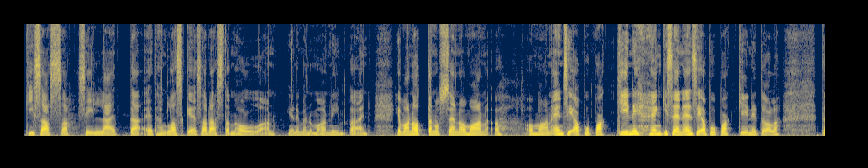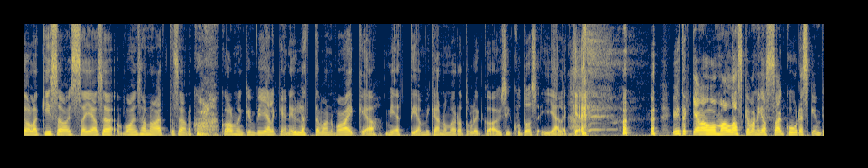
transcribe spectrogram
kisassa sillä, että, että hän laskee sadasta nollaan ja nimenomaan niin päin. Ja mä oon ottanut sen omaan, omaan ensiapupakkiini, henkiseen ensiapupakkiini tuolla, tuolla kisoissa ja se, voin sanoa, että se on 30 jälkeen yllättävän vaikea miettiä, mikä numero tulikaan 96 jälkeen. yhtäkkiä mä huomaan laskevan jossain 60.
